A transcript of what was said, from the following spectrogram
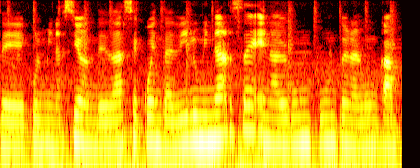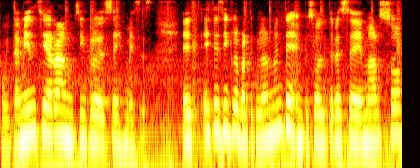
de culminación, de darse cuenta, de iluminarse en algún punto, en algún campo. Y también cierran un ciclo de seis meses. Este ciclo particularmente empezó el 13 de marzo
